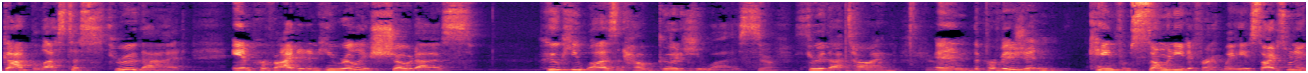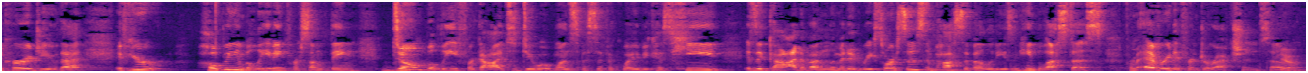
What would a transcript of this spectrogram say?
God blessed us through that and provided and he really showed us who he was and how good he was yeah. through that time. Yeah. And the provision came from so many different ways. So I just want to encourage you that if you're hoping and believing for something, don't believe for God to do it one specific way because He is a God of unlimited resources and mm-hmm. possibilities, and He blessed us from every different direction. So yeah.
